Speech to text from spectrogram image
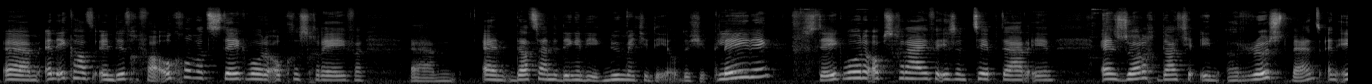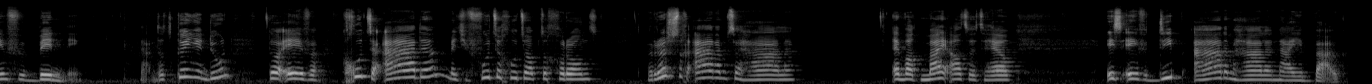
Ehm, en ik had in dit geval ook gewoon wat steekwoorden opgeschreven. Ehm, en dat zijn de dingen die ik nu met je deel. Dus je kleding, steekwoorden opschrijven is een tip daarin. En zorg dat je in rust bent en in verbinding. Nou, dat kun je doen door even goed te ademen, met je voeten goed op de grond, rustig adem te halen. En wat mij altijd helpt, is even diep ademhalen naar je buik.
